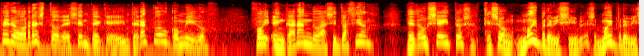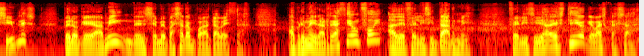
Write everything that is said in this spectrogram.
Pero o resto de xente que interactuou comigo foi encarando a situación de dous xeitos que son moi previsibles, moi previsibles, pero que a min se me pasaran pola cabeza. A primeira reacción foi a de felicitarme. Felicidades, tío, que vas casar.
